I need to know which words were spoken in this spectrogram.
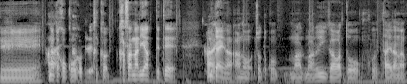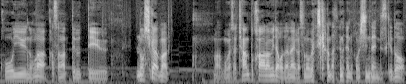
え。はいなんかここ重なり合ってて、はいみたいな、あの、ちょっとこう、ま、丸い側と、こう平らな、こういうのが重なってるっていうのしか、まあ、まあ、ごめんなさい。ちゃんと瓦見たことはないから、そのぐらいしか話せないのかもしれないんですけど、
